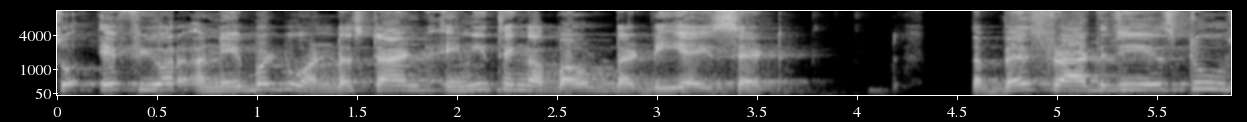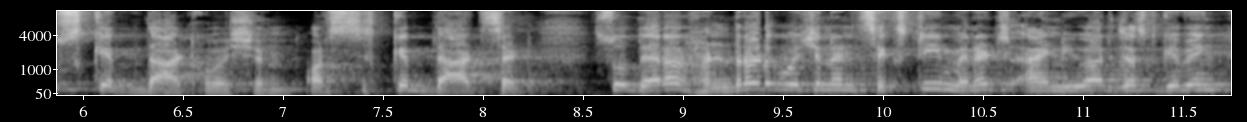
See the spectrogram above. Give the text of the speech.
so if you are unable to understand anything about the DI set, the best strategy is to skip that question or skip that set. So there are 100 question in 60 minutes and you are just giving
